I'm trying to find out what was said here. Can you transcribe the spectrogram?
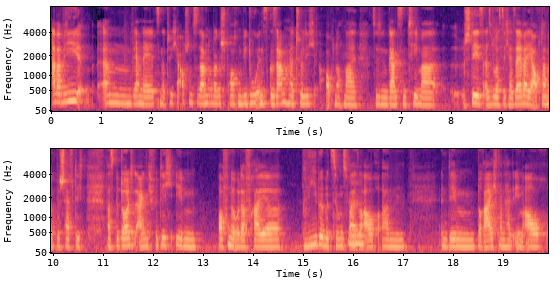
aber wie, ähm, wir haben ja jetzt natürlich auch schon zusammen drüber gesprochen, wie du insgesamt natürlich auch nochmal zu diesem ganzen Thema äh, stehst. Also du hast dich ja selber ja auch damit beschäftigt, was bedeutet eigentlich für dich eben offene oder freie Liebe, beziehungsweise auch ähm, in dem Bereich dann halt eben auch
